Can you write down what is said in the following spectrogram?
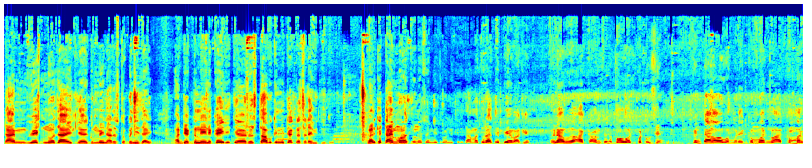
ટાઈમ વેસ્ટ ન જાય એટલે ગમે રસ્તો બની જાય. આ ટ્રેક્ટરને એને કઈ રીતે રસ્તા વગરનું ટ્રેક્ટર ચડાવી દીધું. કારણ કે ટાઈમ મહત્વનો છે મિત્રો, નીકળી આમાં તો રાત્રે બે વાગે. અને આ કામ છે ને બહુ અટપટું છે. કંટાળો આવવા મળે. કમરનો આ કમર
